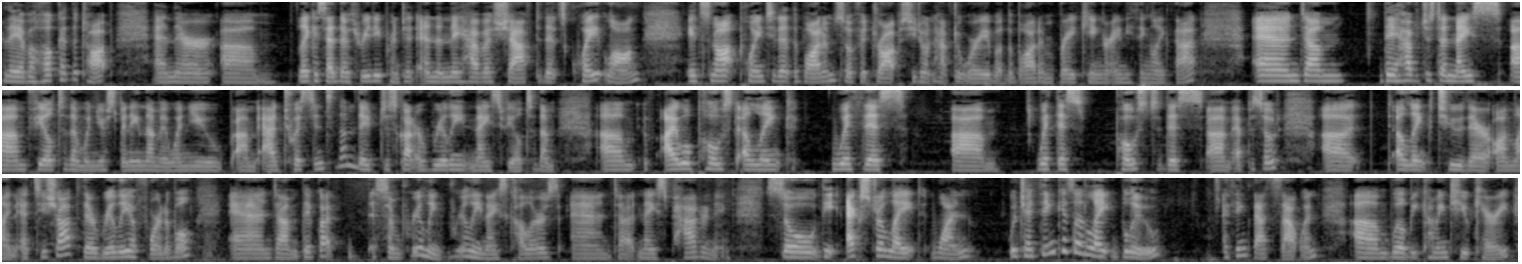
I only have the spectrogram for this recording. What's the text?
They have a hook at the top and they're um, like I said, they're 3D printed, and then they have a shaft that's quite long. It's not pointed at the bottom, so if it drops, you don't have to worry about the bottom breaking or anything like that. And um, they have just a nice um, feel to them when you're spinning them and when you um, add twist into them. They've just got a really nice feel to them. Um, I will post a link with this um, with this post this um, episode uh, a link to their online Etsy shop. They're really affordable and um, they've got some really, really nice colors and uh, nice patterning. So the extra light one, which I think is a light blue, I think that's that one, um, will be coming to you, Carrie.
